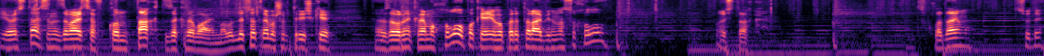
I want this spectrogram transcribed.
І ось так це називається в контакт закриваємо. Але для цього треба, щоб трішки е, заварний крем охолов, поки я його перетирав, він у нас. Ось так. Складаємо сюди.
